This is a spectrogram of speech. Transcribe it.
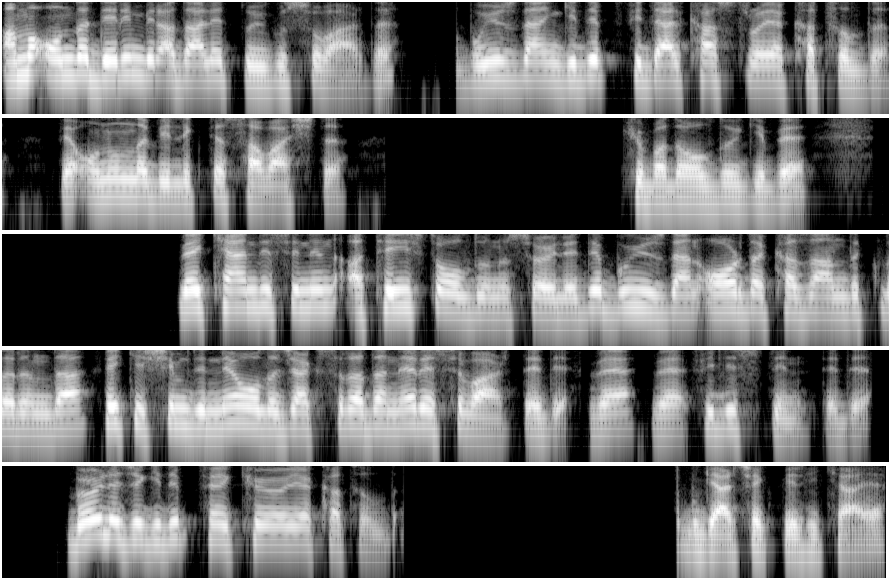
Ama onda derin bir adalet duygusu vardı. Bu yüzden gidip Fidel Castro'ya katıldı ve onunla birlikte savaştı. Küba'da olduğu gibi. Ve kendisinin ateist olduğunu söyledi. Bu yüzden orada kazandıklarında peki şimdi ne olacak sırada neresi var dedi ve ve Filistin dedi. Böylece gidip FKÖ'ye katıldı. Bu gerçek bir hikaye.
